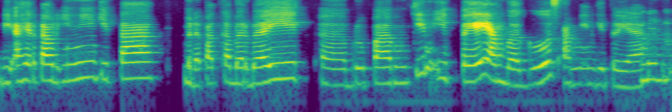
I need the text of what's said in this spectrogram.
di akhir tahun ini kita mendapat kabar baik uh, berupa mungkin IP yang bagus, amin gitu ya. Amin,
